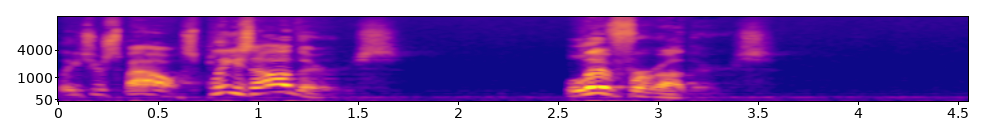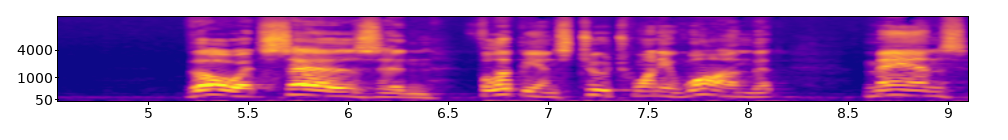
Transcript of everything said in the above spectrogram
Please your spouse. Please others. Live for others. Though it says in Philippians 2:21 that man's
